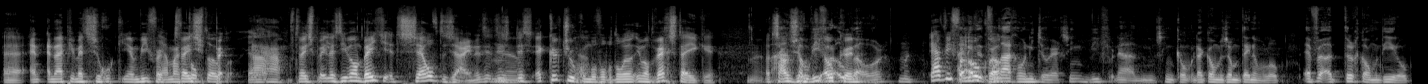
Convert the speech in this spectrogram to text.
Eh, en, en dan heb je met Suzuki en Wiever Ja, twee, spe- ook- ja. ja, twee spelers die wel een beetje hetzelfde zijn. Het, het is, het is, Kukçu kon bijvoorbeeld nog wel iemand wegsteken. Dat zou Ah, Suzuki Wiever ook ook kunnen. wel hoor. Maar Ja, Wiever liet ook het wel. vandaag gewoon niet zo erg zien. Wiever, nou, misschien komen, daar komen we zo meteen nog wel op. Even uh, terugkomend hierop.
